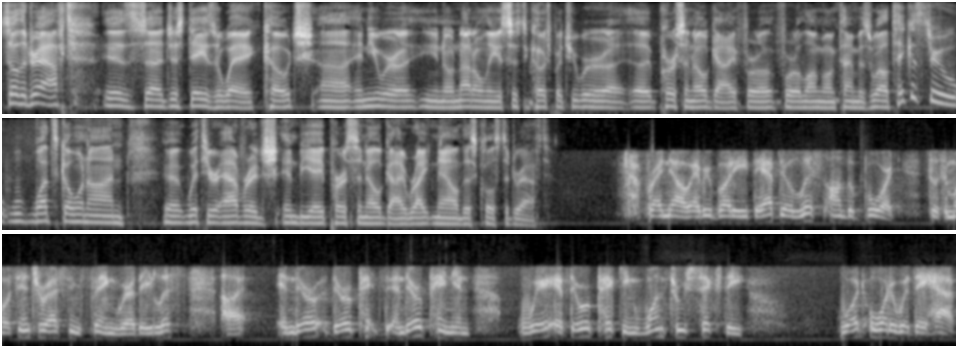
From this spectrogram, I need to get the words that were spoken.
So the draft is uh, just days away, Coach, uh, and you were, a, you know, not only assistant coach, but you were a, a, personnel guy for a, for a long, long time as well. Take us through what's going on uh, with your average NBA personnel guy right now, this close to draft. Right now, everybody they have their list on the board, so it's the most interesting thing where they list uh, in their their in their opinion where if they were picking one through sixty, what order would they have?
